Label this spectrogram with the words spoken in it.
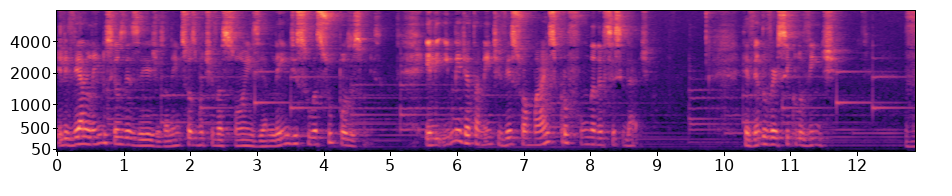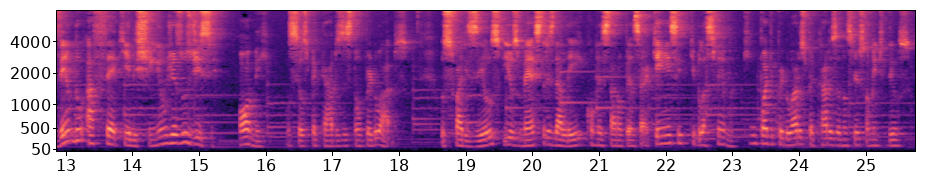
Ele vê além dos seus desejos, além de suas motivações e além de suas suposições. Ele imediatamente vê sua mais profunda necessidade revendo o versículo 20. Vendo a fé que eles tinham, Jesus disse: Homem, os seus pecados estão perdoados. Os fariseus e os mestres da lei começaram a pensar: quem é esse que blasfema? Quem pode perdoar os pecados a não ser somente Deus?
